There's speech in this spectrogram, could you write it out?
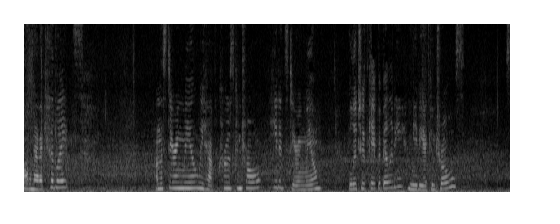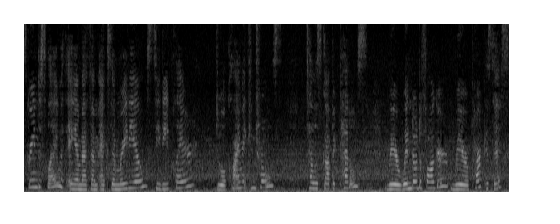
automatic headlights. On the steering wheel we have cruise control, heated steering wheel, Bluetooth capability, media controls, screen display with AM FM XM radio, CD player, dual climate controls, telescopic pedals, rear window defogger, rear park assist,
